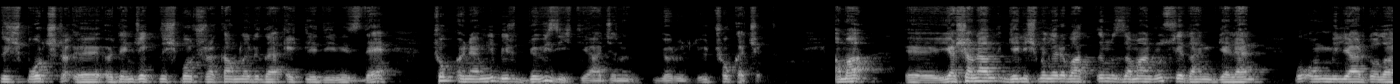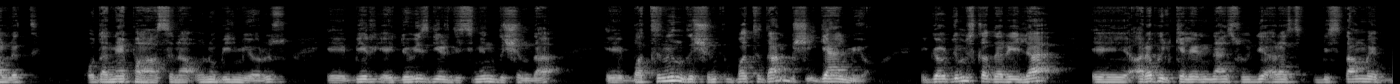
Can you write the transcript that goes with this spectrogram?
dış borç e, ödenecek dış borç rakamları da eklediğinizde çok önemli bir döviz ihtiyacının görüldüğü çok açık. Ama e, yaşanan gelişmelere baktığımız zaman Rusya'dan gelen bu 10 milyar dolarlık o da ne pahasına onu bilmiyoruz. E, bir döviz girdisinin dışında batının dışın batıdan bir şey gelmiyor. Gördüğümüz kadarıyla e, Arap ülkelerinden Suudi Arabistan ve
